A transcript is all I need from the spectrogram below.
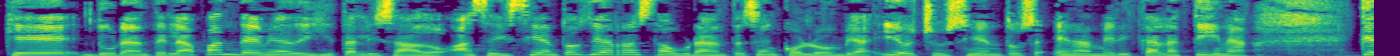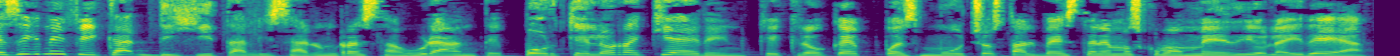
que durante la pandemia ha digitalizado a 610 restaurantes en Colombia y 800 en América Latina. ¿Qué significa digitalizar un restaurante? ¿Por qué lo requieren? Que creo que pues muchos tal vez tenemos como medio la idea.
